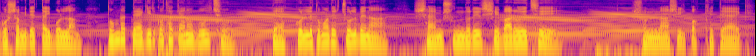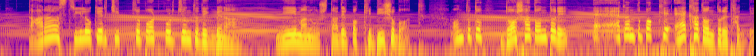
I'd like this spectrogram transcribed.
গোস্বামীদের তাই বললাম, তোমরা ত্যাগের কথা কেন বলছো? ত্যাগ করলে তোমাদের চলবে না। শ্যামসুন্দরের সেবা রয়েছে। সন্ন্যাসীর পক্ষে ত্যাগ। তারা স্ত্রীলোকের চিত্রপট পর্যন্ত দেখবে না। মেয়ে মানুষ তাদের পক্ষে বিষবৎ। অন্তত দশ হাত অন্তরে একান্ত পক্ষে এক হাত অন্তরে থাকবে।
